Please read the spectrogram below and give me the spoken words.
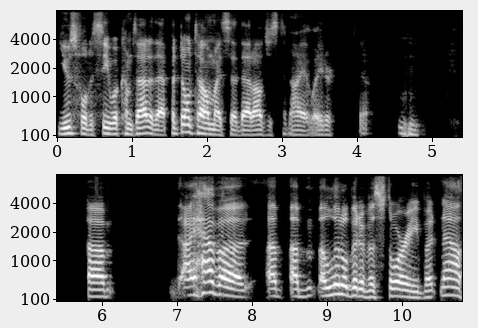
useful to see what comes out of that. But don't tell him I said that. I'll just deny it later. Yeah. Mm-hmm. Um, I have a, a, a a little bit of a story, but now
